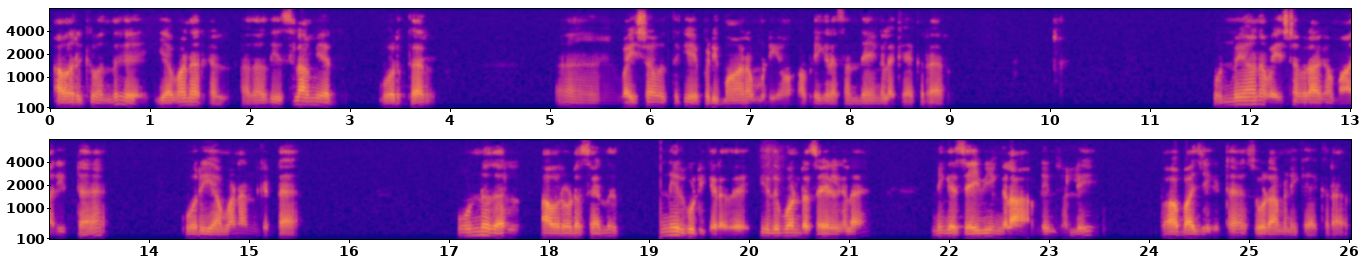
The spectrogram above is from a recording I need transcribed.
அவருக்கு வந்து யவனர்கள் அதாவது இஸ்லாமியர் ஒருத்தர் வைஷ்ணவத்துக்கு எப்படி மாற முடியும் அப்படிங்கிற சந்தேகங்களை கேட்குறார் உண்மையான வைஷ்ணவராக மாறிட்ட ஒரு யவனன் கிட்ட உண்ணுதல் அவரோட சேர்ந்து தண்ணீர் குடிக்கிறது இது போன்ற செயல்களை நீங்கள் செய்வீங்களா அப்படின்னு சொல்லி பாபாஜி கிட்ட சூடாமணி கேட்குறார்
